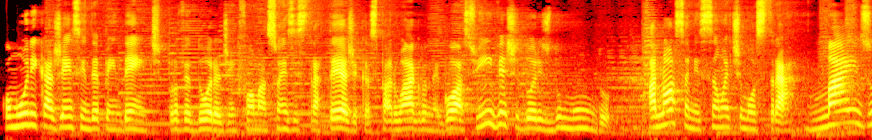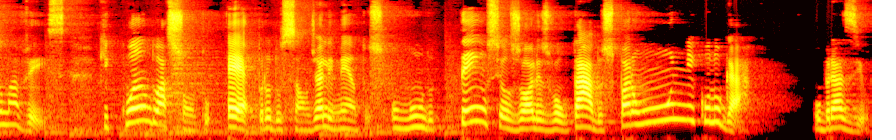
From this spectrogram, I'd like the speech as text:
Como única agência independente, provedora de informações estratégicas para o agronegócio e investidores do mundo, a nossa missão é te mostrar, mais uma vez, que quando o assunto é produção de alimentos, o mundo tem os seus olhos voltados para um único lugar: o Brasil.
